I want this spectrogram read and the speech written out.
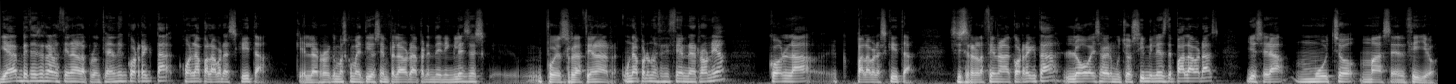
ya empecéis a relacionar la pronunciación correcta con la palabra escrita, que el error que hemos cometido siempre a la hora de aprender inglés es pues relacionar una pronunciación errónea con la palabra escrita. Si se relaciona la correcta, luego vais a ver muchos símiles de palabras y os será mucho más sencillo.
